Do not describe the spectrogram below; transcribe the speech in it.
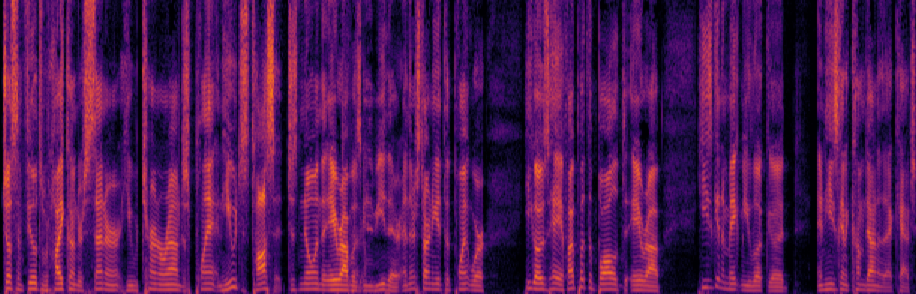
Justin Fields would hike under center, he would turn around, just plant, and he would just toss it, just knowing that A Rob was going to be there. And they're starting to get to the point where he goes, Hey, if I put the ball up to A Rob, he's going to make me look good, and he's going to come down to that catch.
